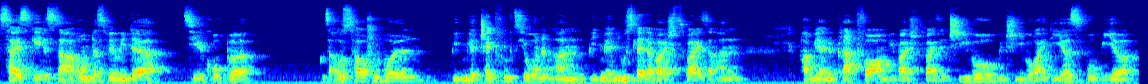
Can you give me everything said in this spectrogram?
das heißt, geht es darum, dass wir mit der Zielgruppe uns austauschen wollen, bieten wir Chatfunktionen an, bieten wir Newsletter beispielsweise an, haben wir eine Plattform wie beispielsweise Chibo mit Chibo Ideas, wo wir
